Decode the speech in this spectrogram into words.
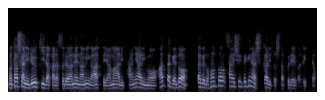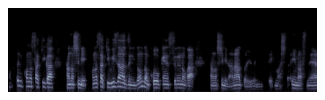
まあ確かにルーキーだからそれはね、波があって山あり谷ありもあったけど、だけど本当最終的にはしっかりとしたプレーができて、本当にこの先が楽しみ、この先ウィザーズにどんどん貢献するのが楽しみだなというふうに言っていました。いますね。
